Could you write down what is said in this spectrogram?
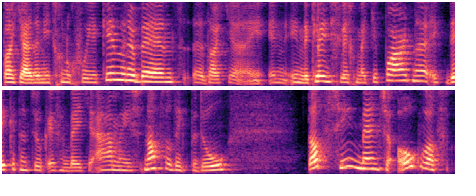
dat jij er niet genoeg voor je kinderen bent, eh, dat je in, in de clinch ligt met je partner. Ik dik het natuurlijk even een beetje aan, maar je snapt wat ik bedoel. Dat zien mensen ook, wat,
